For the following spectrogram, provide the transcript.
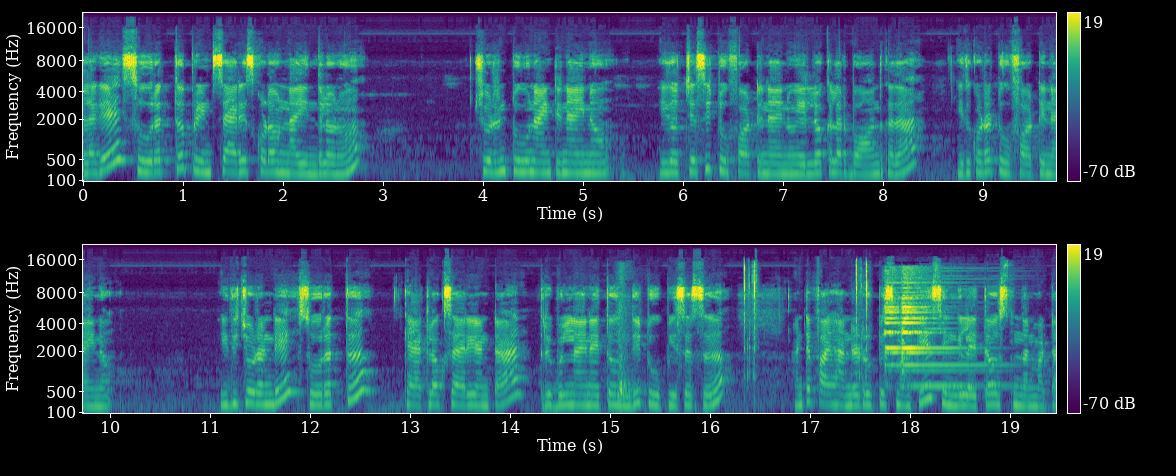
అలాగే సూరత్ ప్రింట్ శారీస్ కూడా ఉన్నాయి ఇందులోను. చూడండి టూ నైంటీ నైన్ ఇది వచ్చేసి two forty nine yellow colour బాగుంది కదా. ఇది కూడా టూ ఫార్టీ నైన్ ఇది చూడండి సూరత్ క్యాట్లాగ్ శారీ అంట. త్రిబుల్ నైన్ అయితే ఉంది టూ పీసెస్ అంటే ఫైవ్ హండ్రెడ్ రూపీస్ మనకి సింగిల్ అయితే వస్తుందన్నమాట.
